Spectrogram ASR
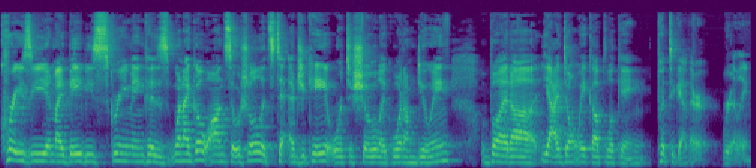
crazy and my baby's screaming because when I go on social, it's to educate or to show like what I'm doing. But uh, yeah, I don't wake up looking put together really.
